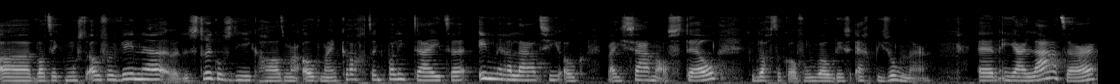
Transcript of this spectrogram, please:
Uh, wat ik moest overwinnen. De struggles die ik had. Maar ook mijn krachten en kwaliteiten. In de relatie. Ook wij samen als stel. Toen dacht ik over wow, dit is echt bijzonder. En een jaar later,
